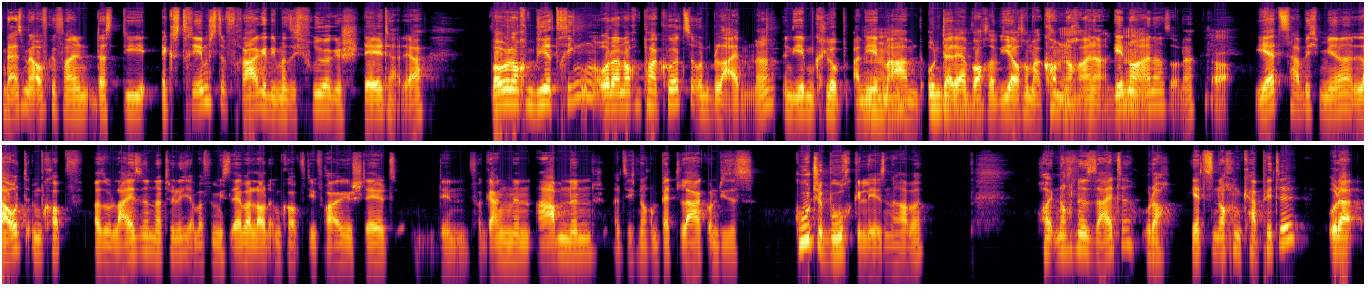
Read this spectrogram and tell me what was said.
da ist mir aufgefallen, dass die extremste Frage, die man sich früher gestellt hat, ja, wollen wir noch ein Bier trinken oder noch ein paar kurze und bleiben, ne? In jedem Club, an jedem Mhm. Abend, unter der Mhm. Woche, wie auch immer. Komm, noch Mhm. einer. Geht noch Mhm. einer? So, ne? Ja. jetzt habe ich mir laut im Kopf, also leise natürlich, aber für mich selber laut im Kopf die Frage gestellt, den vergangenen Abenden, als ich noch im Bett lag und dieses gute Buch gelesen habe, heute noch eine Seite oder jetzt noch ein Kapitel oder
